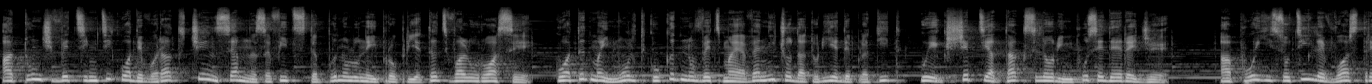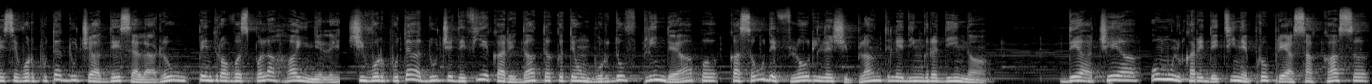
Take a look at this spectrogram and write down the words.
Atunci veți simți cu adevărat ce înseamnă să fiți stăpânul unei proprietăți valoroase, cu atât mai mult cu cât nu veți mai avea nicio datorie de plătit, cu excepția taxelor impuse de rege. Apoi, soțiile voastre se vor putea duce adesea la râu pentru a vă spăla hainele și vor putea aduce de fiecare dată câte un burduf plin de apă ca să ude florile și plantele din grădină. De aceea, omul care deține propria sa casă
